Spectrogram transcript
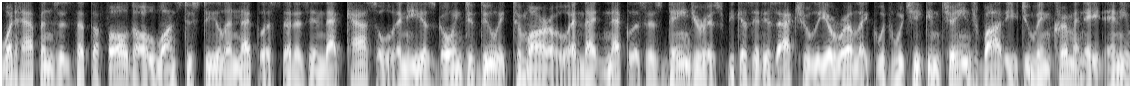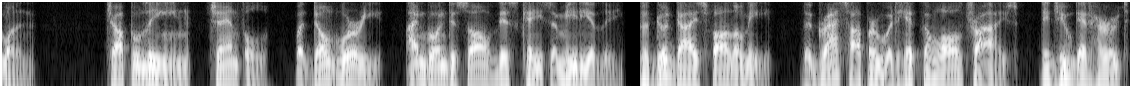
What happens is that the Faldal wants to steal a necklace that is in that castle and he is going to do it tomorrow and that necklace is dangerous because it is actually a relic with which he can change body to incriminate anyone. Chapulin, Chanful, but don't worry, I'm going to solve this case immediately. The good guys follow me. The grasshopper would hit the wall Chris, did you get hurt?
